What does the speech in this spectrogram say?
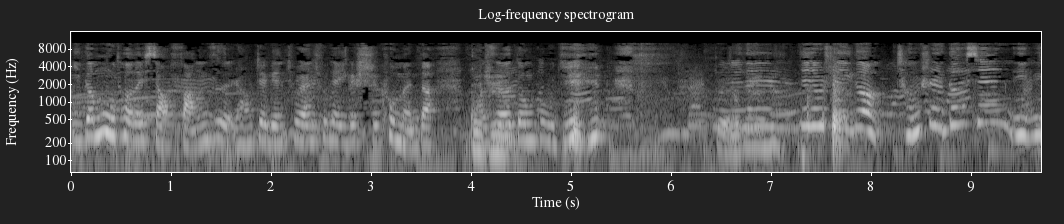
一个木头的小房子，然后这边突然出现一个石库门的毛泽东故居，我觉得这就是一个城市更新，你你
